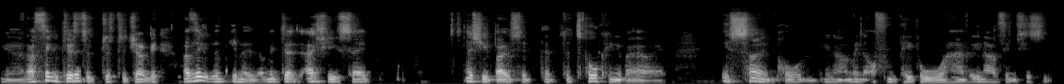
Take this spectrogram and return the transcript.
Yeah, and I think just to just to jump in, I think that you know, I mean, as you said, as you both said, the, the, talking about it is so important. You know, I mean, often people will have, you know, I think this is,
